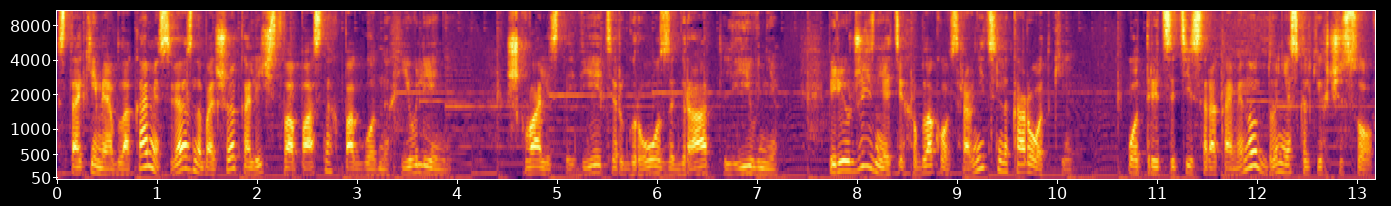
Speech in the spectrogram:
С такими облаками связано большое количество опасных погодных явлений. Шквалистый ветер, грозы, град, ливни – Период жизни этих облаков сравнительно короткий – от 30-40 минут до нескольких часов.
